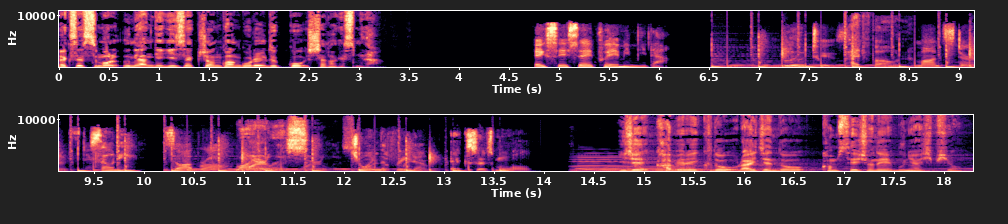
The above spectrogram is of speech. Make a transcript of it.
액세스몰 음향기기 섹션 광고를 듣고 시작하겠습니다. XSFM입니다. Bluetooth, headphone, Monster, Sony, Jabra, wireless. Join the freedom. Mall. 이제 Kaby Lake도 Ryzen도 컴스테이션에 문의하십시오.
